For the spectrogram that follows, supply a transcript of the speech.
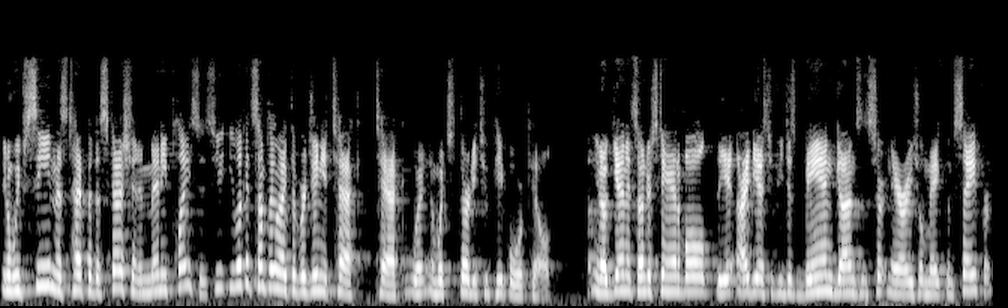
you know, we've seen this type of discussion in many places. You, you look at something like the Virginia Tech attack in which 32 people were killed. You know, again, it's understandable. The idea is if you just ban guns in certain areas, you'll make them safer.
